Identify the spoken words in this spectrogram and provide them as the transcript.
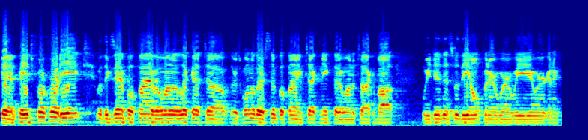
Okay, on page 448 with example 5, I want to look at, uh, there's one other simplifying technique that I want to talk about. We did this with the opener where we were going to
